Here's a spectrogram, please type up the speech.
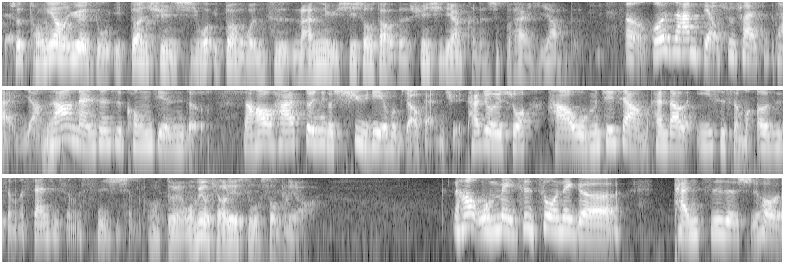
的。所以同样阅读一段讯息或一段文字，男女吸收到的讯息量可能是不太一样的。嗯，或者是他们表述出来是不太一样的。然后男生是空间的，然后他对那个序列会比较感觉，他就会说：好，我们接下来我们看到了一是什么，二是什么，三是什么，四是什么。哦，对我没有条列式，我受不了。然后我们每次做那个谈资的时候，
